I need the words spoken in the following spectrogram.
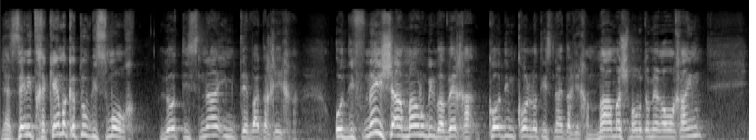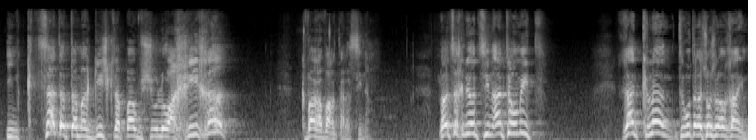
לזה נתחכם הכתוב לסמוך, לא תשנא עם תיבת אחיך. עוד לפני שאמרנו בלבביך, קודם כל לא תשנא את אחיך. מה המשמעות, אומר האור החיים? אם קצת אתה מרגיש כלפיו שהוא לא אחיך, כבר עברת לשנאה. לא צריך להיות שנאה תהומית. רק כלל, תראו את הלשון של האור החיים.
